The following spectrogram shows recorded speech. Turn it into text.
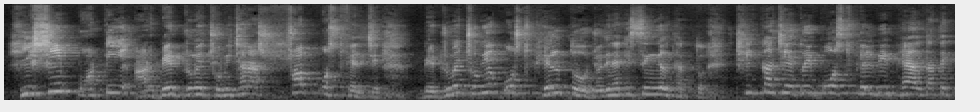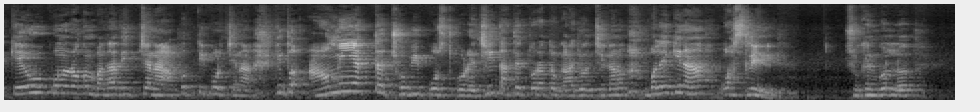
হিসি, পটি আর বেডরুমের ছবি ছাড়া সব পোস্ট ফেলছে। বেডরুমের ছবিও পোস্ট ফেলতো, যদি নাকি সিঙ্গেল থাকতো। ঠিক আছে, তুই পোস্ট ফেলবি, ফেল, তাতে কেউ কোনো রকম বাধা দিচ্ছে না, আপত্তি করছে না। কিন্তু আমি একটা ছবি পোস্ট করেছি, তাতে তোরা তো গা জ্বলছে কেন? বলে কি না? অশ্লীল। সুখেন বলল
